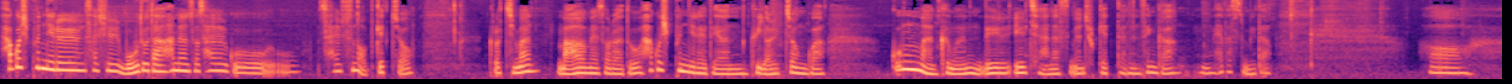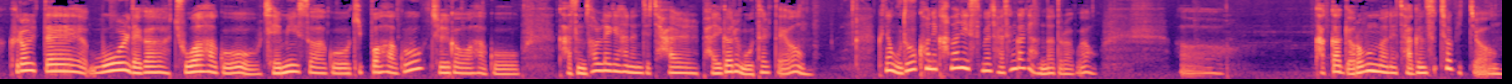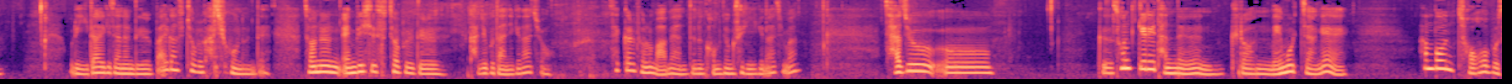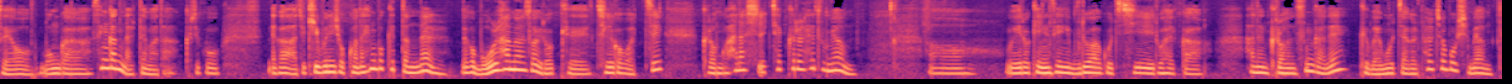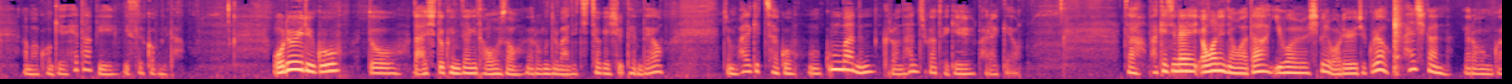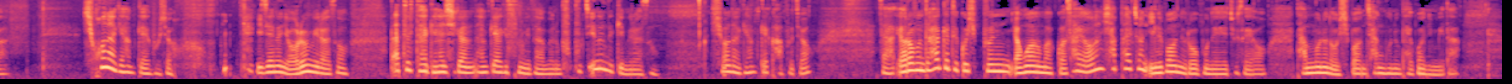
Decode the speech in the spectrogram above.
하고 싶은 일을 사실 모두 다 하면서 살고 살 수는 없겠죠. 그렇지만 마음에서라도 하고 싶은 일에 대한 그 열정과 꿈만큼은 늘 잃지 않았으면 좋겠다는 생각 해봤습니다. 어, 그럴 때 뭘 내가 좋아하고 재미있어하고 기뻐하고 즐거워하고 가슴 설레게 하는지 잘 발견을 못할 때요. 그냥 우두커니 가만히 있으면 잘 생각이 안 나더라고요. 어, 각각 여러분만의 작은 수첩 있죠. 우리 이다혜 기자는 늘 빨간 수첩을 가지고 오는데 저는 MBC 수첩을 늘 가지고 다니긴 하죠. 색깔이 별로 마음에 안 드는 검정색이긴 하지만 자주 어, 그 손길이 닿는 그런 메모장에 한번 적어보세요. 뭔가 생각날 때마다. 그리고 내가 아주 기분이 좋거나 행복했던 날 내가 뭘 하면서 이렇게 즐거웠지? 그런 거 하나씩 체크를 해두면 어, 왜 이렇게 인생이 무료하고 지루할까 하는 그런 순간에 그 메모장을 펼쳐보시면 아마 거기에 해답이 있을 겁니다. 월요일이고 또 날씨도 굉장히 더워서 여러분들 많이 지쳐 계실 텐데요. 좀 활기차고 어, 꿈 많은 그런 한 주가 되길 바랄게요. 자, 박혜진의 영화는 영화다 2월 10일 월요일이고요. 1시간 여러분과 시원하게 함께 해보죠. 이제는 여름이라서 따뜻하게 한 시간 함께 하겠습니다 하면 푹푹 찌는 느낌이라서 시원하게 함께 가보죠. 자, 여러분들 함께 듣고 싶은 영화 음악과 사연 샵 8001번으로 보내주세요. 단문은 50원, 장문은 100원입니다.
